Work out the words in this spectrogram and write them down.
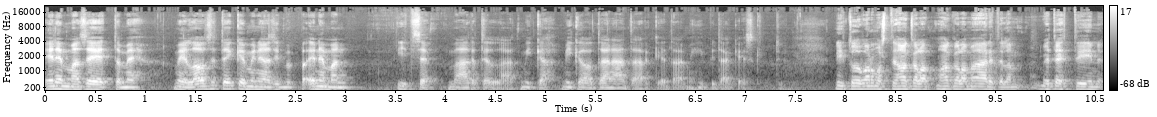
enemmän se, että me, meillä on se tekeminen ja sitten enemmän itse määritellään, että mikä, mikä on tänään tärkeää ja mihin pitää keskittyä. Niin, tuo on varmasti hankala, hankala määritellä. Me tehtiin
